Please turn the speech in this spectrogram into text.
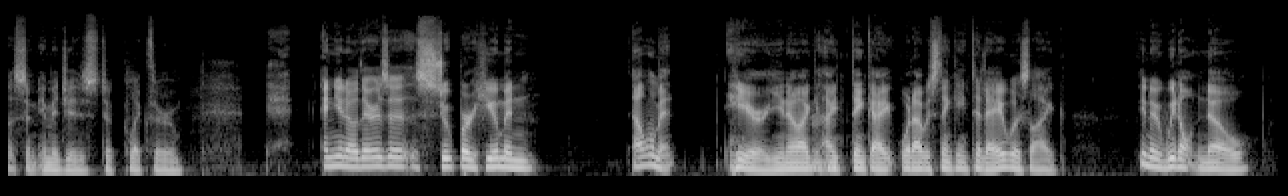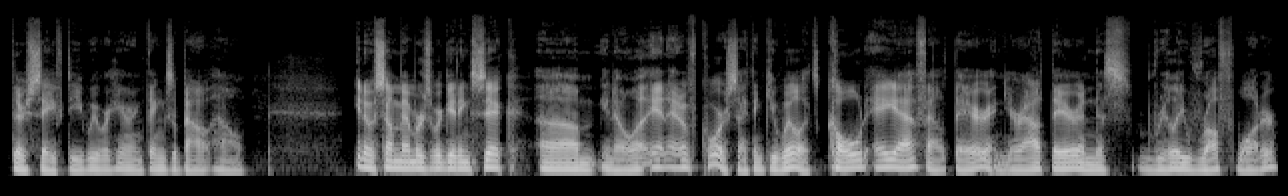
uh, some images to click through. And, you know, there's a superhuman element here. You know, I, mm-hmm. I think I, what I was thinking today was like, you know, we don't know their safety. We were hearing things about how you know, some members were getting sick. Um, you know, uh, and, and of course, I think you will. It's cold AF out there, and you're out there in this really rough water.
